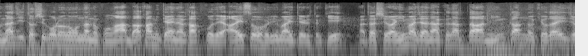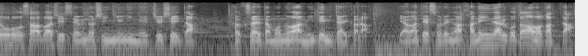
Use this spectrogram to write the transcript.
同じ年頃の女の子がバカみたいな格好で愛想を振りまいている時私は今じゃなくなった民間の巨大情報サーバーシステムの侵入に熱中していた。隠されたものは見てみたいからやがてそれが金になることが分かった。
